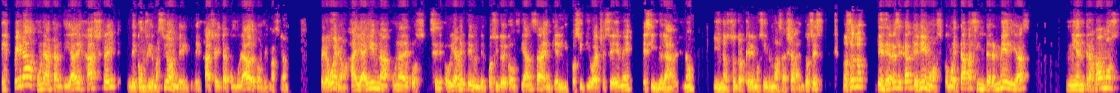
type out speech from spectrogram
espera una cantidad de hash rate de confirmación, de, de hash rate acumulado de confirmación. Pero bueno, hay ahí una, obviamente un depósito de confianza en que el dispositivo HCM es inviolable, ¿no? Y nosotros queremos ir más allá. Entonces, nosotros desde RSK tenemos como etapas intermedias mientras vamos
